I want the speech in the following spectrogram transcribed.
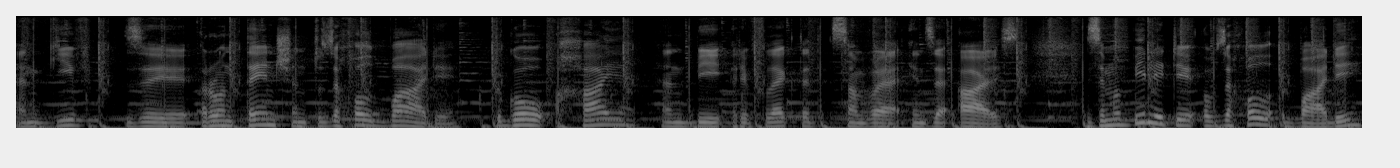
and give the wrong tension to the whole body to go higher and be reflected somewhere in the eyes. The mobility of the whole body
